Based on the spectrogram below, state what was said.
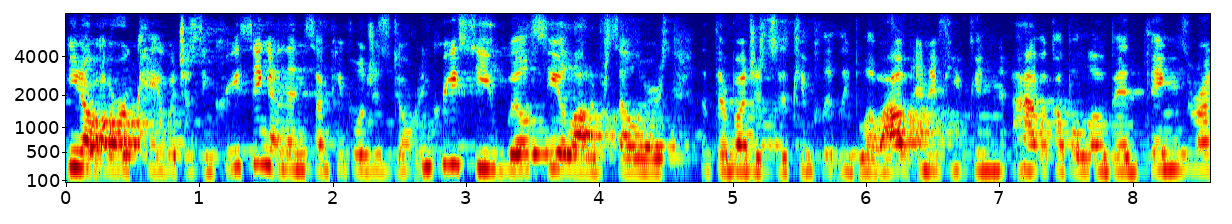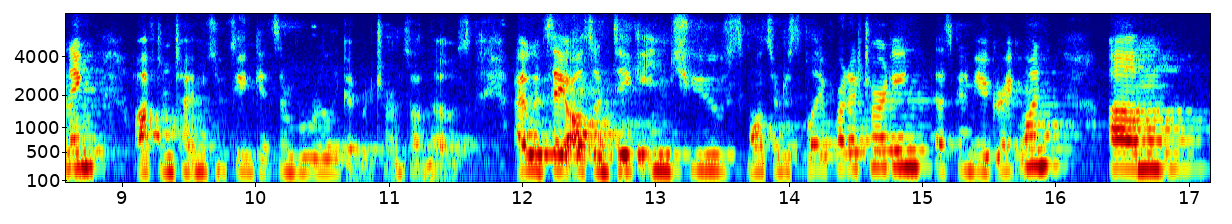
you know are okay with just increasing and then some people just don't increase. So you will see a lot of sellers that their budgets just completely blow out and if you can have a couple low bid things running, oftentimes you can get some really good returns on those. I would say also dig into sponsor display product targeting. That's going to be a great one. Um,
